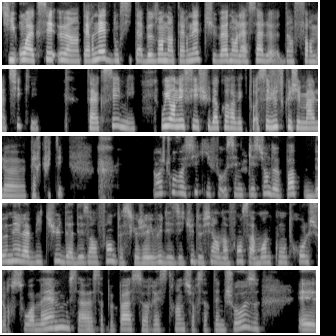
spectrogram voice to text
qui ont accès, eux, à Internet. Donc, si tu as besoin d'Internet, tu vas dans la salle d'informatique et tu as accès. Mais oui, en effet, je suis d'accord avec toi. C'est juste que j'ai mal euh, percuté. Moi, je trouve aussi qu'il faut. C'est une question de ne pas donner l'habitude à des enfants, parce que j'avais vu des études aussi, un enfant, ça a moins de contrôle sur soi-même, ça ne peut pas se restreindre sur certaines choses. Et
